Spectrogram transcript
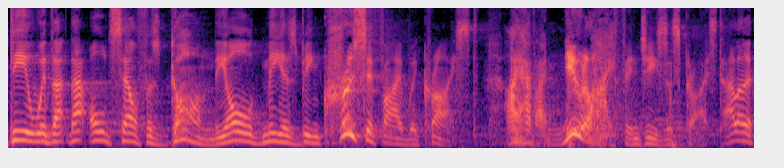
deal with that. That old self has gone. The old me has been crucified with Christ. I have a new life in Jesus Christ. Hallelujah.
